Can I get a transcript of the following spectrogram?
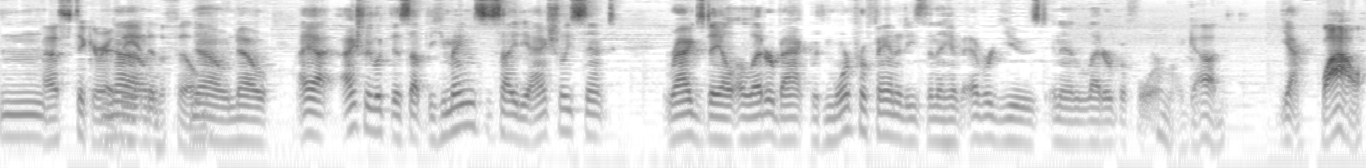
Mm, uh, sticker at the end of the film. No, no. I uh, actually looked this up. The Humane Society actually sent Ragsdale a letter back with more profanities than they have ever used in a letter before. Oh my god. Yeah, Wow.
